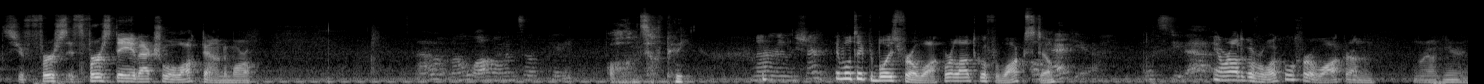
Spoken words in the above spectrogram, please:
It's your first. It's first day of actual lockdown tomorrow. I don't know. Wallow in self pity. Wallow in self pity. Not really sure. Maybe we'll take the boys for a walk. We're allowed to go for walks oh, still. heck yeah. Let's do that. Yeah, we're allowed to go for a walk. We'll go for a walk around around here.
